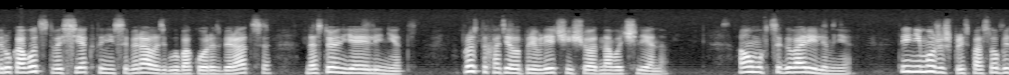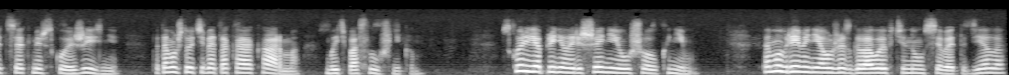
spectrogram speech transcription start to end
и руководство секты не собиралось глубоко разбираться, достоин я или нет, просто хотела привлечь еще одного члена. Аумовцы говорили мне, ты не можешь приспособиться к мирской жизни, потому что у тебя такая карма — быть послушником. Вскоре я принял решение и ушел к ним. Тому времени я уже с головой втянулся в это дело,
